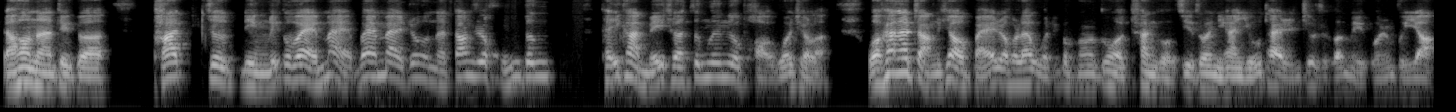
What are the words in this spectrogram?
然后呢，这个他就领了一个外卖，外卖之后呢，当时红灯。他一看没车，噌噌就跑过去了。我看他长相白着，后来我这个朋友跟我叹口气说：“你看犹太人就是和美国人不一样，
